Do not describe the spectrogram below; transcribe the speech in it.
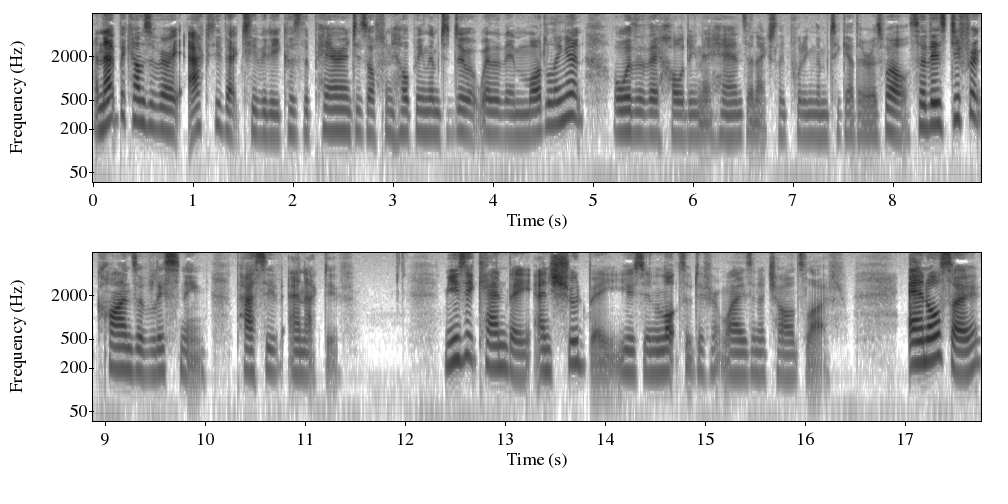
And that becomes a very active activity because the parent is often helping them to do it, whether they're modeling it or whether they're holding their hands and actually putting them together as well. So, there's different kinds of listening, passive and active. Music can be and should be used in lots of different ways in a child's life. And also,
